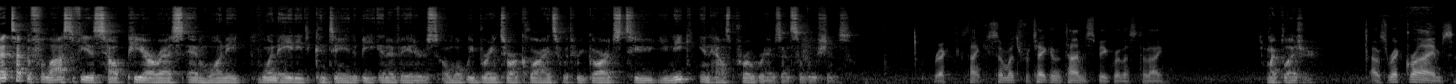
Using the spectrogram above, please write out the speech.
That type of philosophy has helped PRS and 180 to continue to be innovators on what we bring to our clients with regards to unique in house programs and solutions. Rick, thank you so much for taking the time to speak with us today. My pleasure. I was Rick Grimes,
